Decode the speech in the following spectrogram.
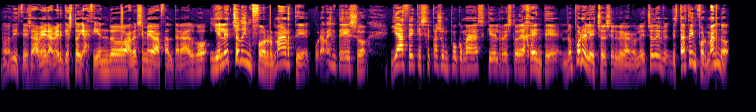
¿no? Dices, a ver, a ver qué estoy haciendo, a ver si me va a faltar algo. Y el hecho de informarte, puramente eso, ya hace que sepas un poco más que el resto de gente, no por el hecho de ser vegano, el hecho de, estarte informando.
